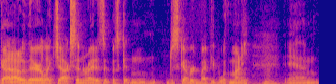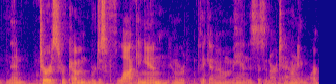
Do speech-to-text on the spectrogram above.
Got out of there like Jackson right as it was getting discovered by people with money, and and tourists were coming, were just flocking in, and we're thinking, oh man, this isn't our town anymore.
